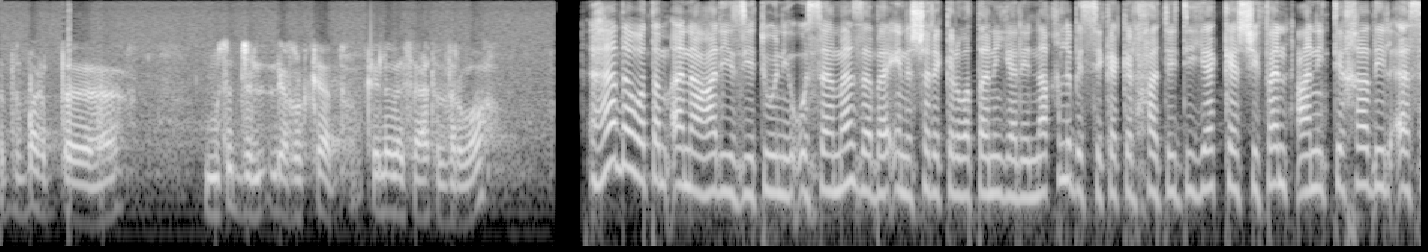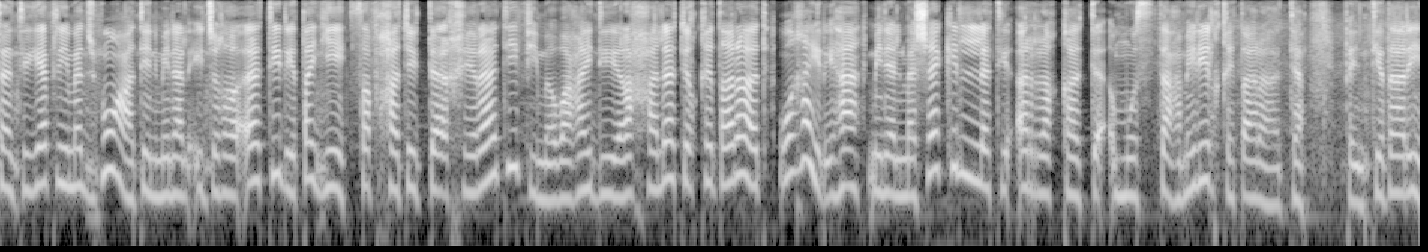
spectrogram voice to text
الضغط المسجل للركاب خلال ساعات الذروة. هذا وطمأن علي زيتوني أسامة زبائن الشركة الوطنية للنقل بالسكك الحديدية كاشفا عن اتخاذ الأسانتياف لمجموعة من الإجراءات لطي صفحة التأخيرات في مواعيد رحلات القطارات وغيرها من المشاكل التي أرقت مستعملي القطارات. في انتظار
